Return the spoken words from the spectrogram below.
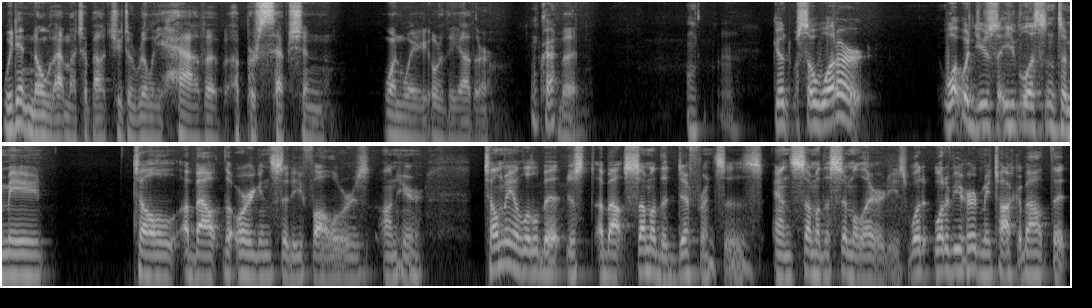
we didn't know that much about you to really have a, a perception one way or the other. Okay. But Good. So what are what would you say you've listened to me tell about the Oregon City followers on here? Tell me a little bit just about some of the differences and some of the similarities. What what have you heard me talk about that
